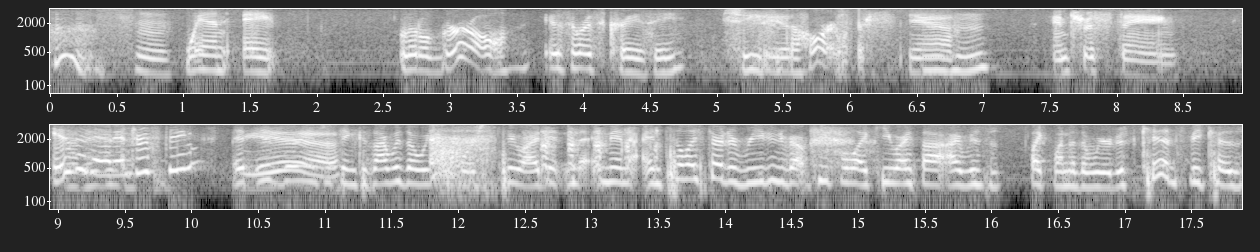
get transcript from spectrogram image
Hmm. When a little girl is horse crazy, she's She is the horse. Yeah. Mm-hmm. Interesting. Isn't that interesting? It is very Yeah. interesting because I was always a horse too. I didn't. I mean, until I started reading about people like you, I thought I was like one of the weirdest kids because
